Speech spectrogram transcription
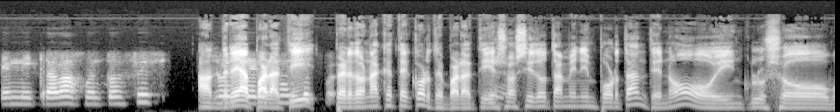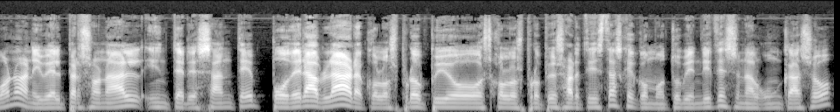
en mi trabajo. Entonces, Andrea, para ti, perdona que te corte, para ti eso ha sido también importante, ¿no? O incluso, bueno, a nivel personal, interesante poder hablar con los propios, con los propios artistas que, como tú bien dices, en algún caso,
